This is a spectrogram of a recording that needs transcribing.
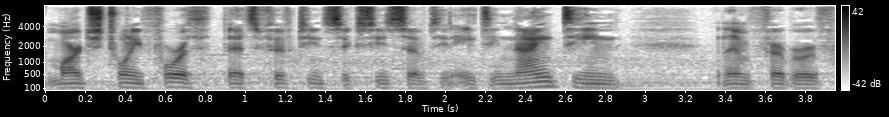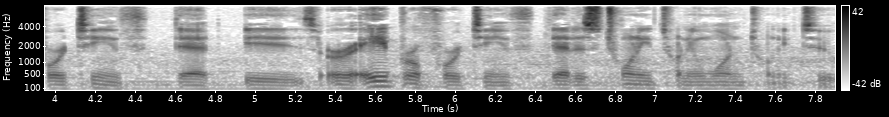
March 24th. That's 15, 16, 17, 18, 19 and then February 14th, that is, or April 14th, that is 2021 22.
